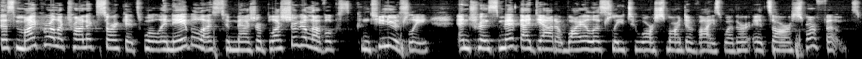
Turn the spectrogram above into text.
This microelectronic circuits will enable us to measure blood sugar levels continuously and transmit that data wirelessly to our smart device, whether it's our smartphones.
